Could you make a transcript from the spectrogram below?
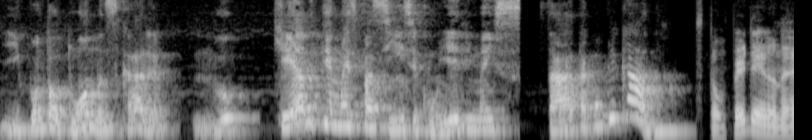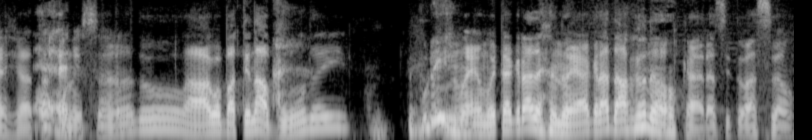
E quanto ao Thomas, cara, eu quero ter mais paciência com ele, mas tá, tá complicado. Estão perdendo, né? Já tá É. começando a água bater na bunda e É por aí. não é muito agradável, não é agradável não, cara, a situação.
